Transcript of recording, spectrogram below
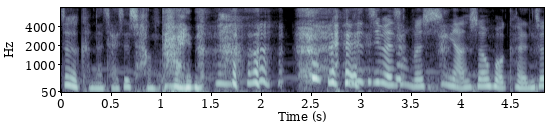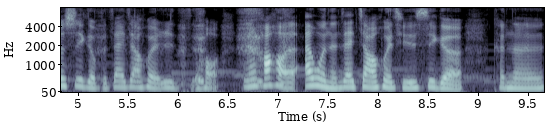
这个可能才是常态呢。对，基本上我们的信仰生活可能就是一个不在教会的日子吼，能好好的安稳的在教会，其实是一个可能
